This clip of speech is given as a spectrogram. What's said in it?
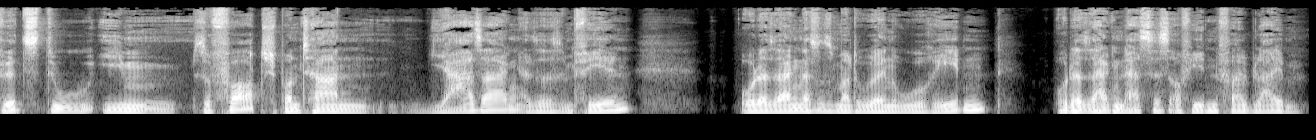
würdest du ihm sofort spontan Ja sagen, also das empfehlen? Oder sagen, lass uns mal drüber in Ruhe reden? Oder sagen, lass es auf jeden Fall bleiben?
